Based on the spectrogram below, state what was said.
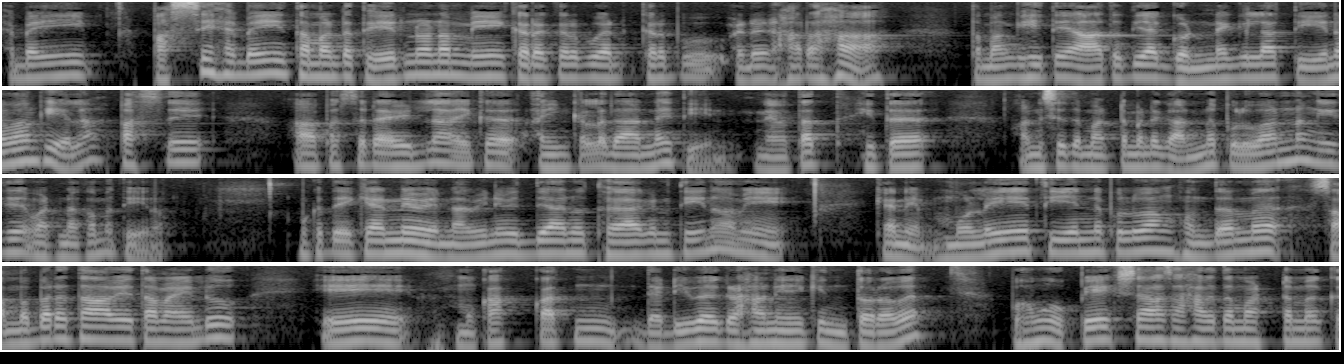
හැබැයි පස්සේ හැබැයි Tamanට තේරෙනවා නම් මේ කර කරපු කරපු වැඩ හරහා තමන්ගේ හිතේ ආතතියක් ගොඩනැගිලා තියෙනවා කියලා පස්සේ ආපස්සට ඇවිල්ලා ඒක අයින් කරලා දාන්නයි තියෙන්නේ. නැවතත් හිත අනිසිත මට්ටමට ගන්න පුළුවන් නම් ඒකේ වටිනකම තියෙනවා. මොකද ඒ කියන්නේ ඔය නවීන විද්‍යාවනුත් හොයාගෙන තියෙනවා මේ කියන්නේ මොලේ තියෙන්න පුළුවන් හොඳම සමබරතාවය තමයිලු ඒ මොකක්වත් දැඩිව ග්‍රහණයකින් තොරව බොහොම උපේක්ෂා සහගත මට්ටමක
